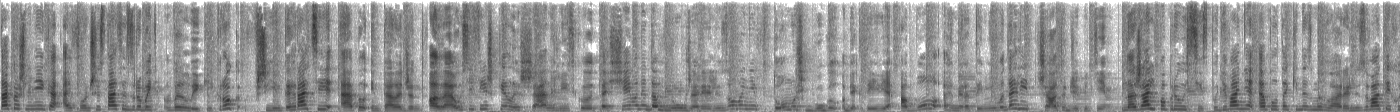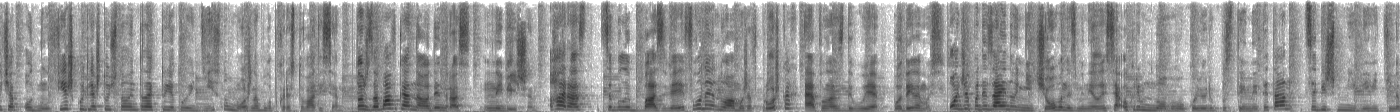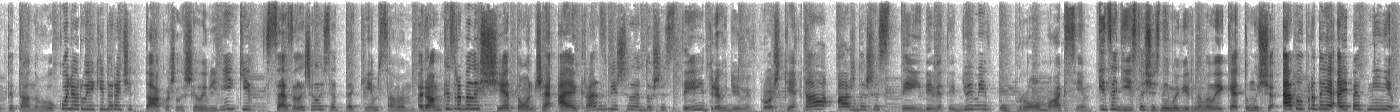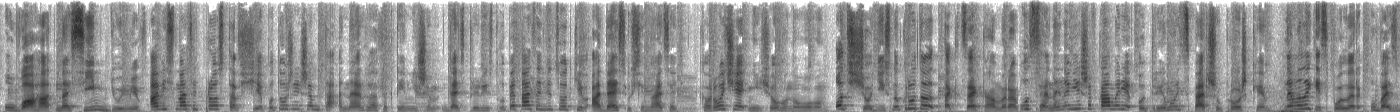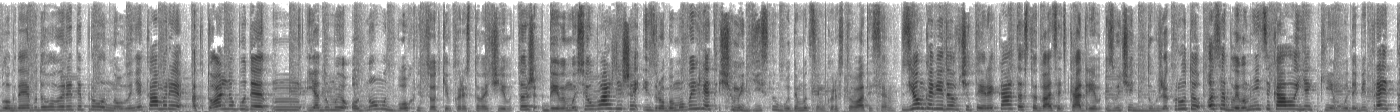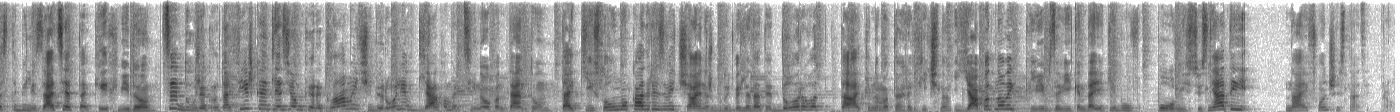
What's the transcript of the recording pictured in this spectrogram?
Також лінійка iPhone 16 зробить великий крок в ші інтеграції Apple Intelligent. Але усі фішки лише англійською, та ще й вони давно вже реалізовані в тому ж Google об'єктиві або генеративній моделі чату GPT. На жаль, попри усі сподівання, Apple так і не змогла реалізувати хоча б одну фішку для штучного інтелекту, якою дійсно можна було б користуватися. Тож забавка на один раз не більше. Гаразд, це були базові айфони. Ну а може в прошках Apple нас здивує. Подивимось. Отже, по дизайну нічого не змінилося, окрім нового кольору пустинний титан. Це більш мідний відтінок титанового кольору, який, до речі, також лишили в лінійці. Все залишилося таким самим. Рамки зробили ще тонше, а екран збільшили до 6,3 дюймів прошки та аж до 6,9 дюймів у Pro Max. І це дійсно щось неймовірно велике, тому що Apple продає iPad mini, увага, на 7 дюймів, а 18 Pro став ще потужнішим та енергоефективнішим. Десь приріст у 15%, а десь у 17%. Коротше, нічого нового. От що дійсно круто, так це камера. Усе найновіше в камері отримують спершу прошки. Невеликий спойлер. Увесь блок, де я буду говорити про оновлення камери, актуально буде, м, я думаю, одному-двох відсотків користувачів. Тож дивимося уважніше і зробимо вигляд, що ми дійсно будемо цим користуватися. Зйомка відео в 4К та 120 кадрів звучить дуже круто. Особливо мені цікаво, яким буде бітрейт та стабілізація таких відео. Це дуже крута фішка для зйомки реклами чи біролів для комерційного контенту. Такі слоумо кадри, звичайно ж, будуть виглядати дорого та кінематографічно. Як от новий кліп за вікенда, який був повністю знятий на iPhone 16 Pro.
